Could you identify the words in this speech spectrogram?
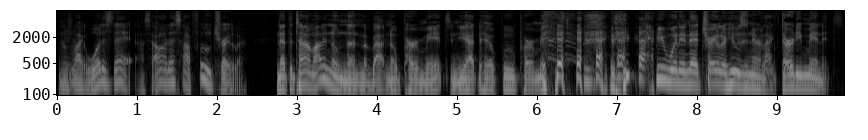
And it was mm-hmm. like, "What is that?" I said, "Oh, that's our food trailer." And at the time, I didn't know nothing about no permits, and you had to have food permits. he went in that trailer. He was in there like thirty minutes.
